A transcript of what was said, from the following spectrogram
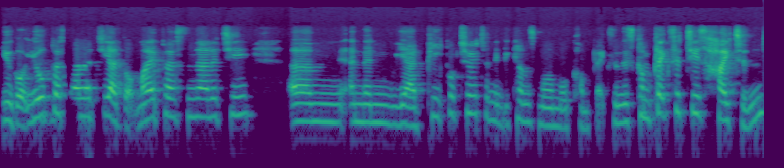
you've got your personality, I've got my personality. Um, and then we add people to it and it becomes more and more complex. And this complexity is heightened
